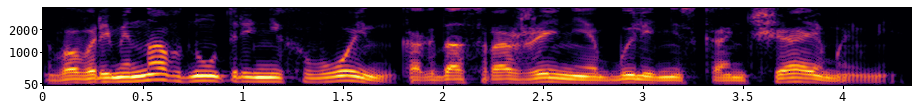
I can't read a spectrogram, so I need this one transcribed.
Во времена внутренних войн, когда сражения были нескончаемыми,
